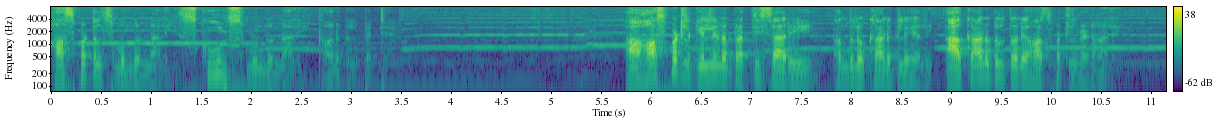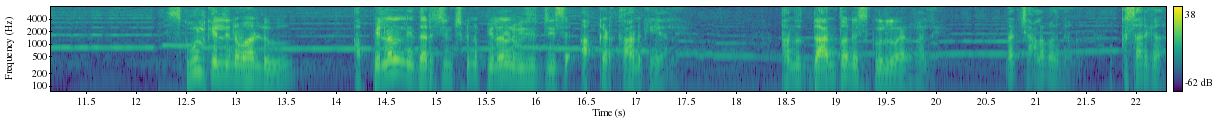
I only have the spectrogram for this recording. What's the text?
హాస్పిటల్స్ ముందు ఉండాలి స్కూల్స్ ముందు ఉండాలి కానుకలు పెట్టా. ఆ హాస్పిటల్కి వెళ్ళిన ప్రతిసారి అందులో కానుకలు వేయాలి. ఆ కానుకలతోనే హాస్పిటల్ నడవాలి. స్కూల్కి వెళ్ళిన వాళ్ళు ఆ పిల్లల్ని దర్శించుకుని పిల్లల్ని విజిట్ చేసి అక్కడ కానుకేయాలి అందు దాంతోనే స్కూల్ నడవాలి. నాకు చాలా బాగా నాన్న. ఒక్కసారిగా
